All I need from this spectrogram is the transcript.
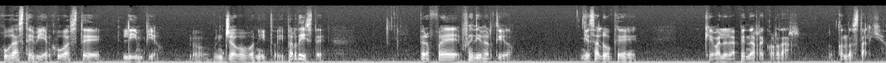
Jugaste bien, jugaste limpio, ¿no? Un juego bonito. Y perdiste. Pero fue, fue divertido. Y es algo que, que vale la pena recordar con nostalgia.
